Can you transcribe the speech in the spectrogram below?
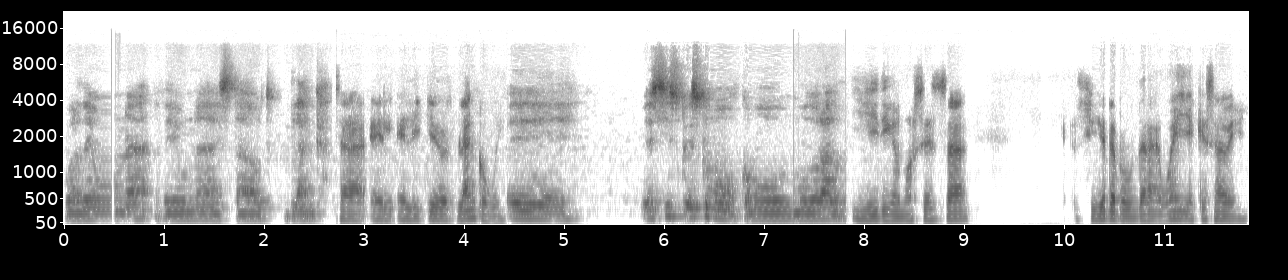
guardé una de una stout blanca. O sea, el, el líquido es blanco, güey. Es, es, es como, como, como dorado. Y digamos, esa, si yo te preguntara, güey, ¿a qué sabe?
